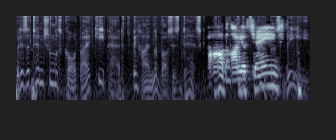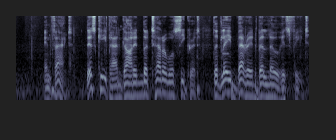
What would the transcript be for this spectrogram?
But his attention was caught by a keypad behind the boss's desk. Ah, the audio's could its purpose changed. Be? In fact, this keypad guarded the terrible secret that lay buried below his feet.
